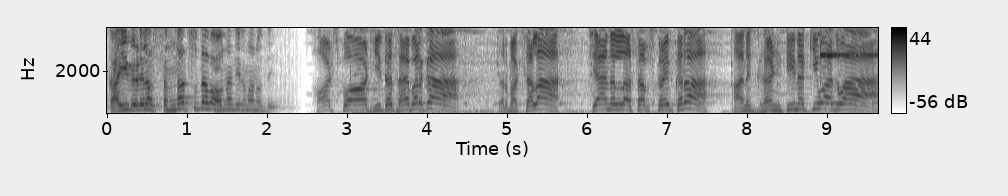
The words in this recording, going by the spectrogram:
काही वेळेला संघात सुद्धा भावना निर्माण होते. हॉटस्पॉट इथंच आहे बर का? तर मग चला चॅनलला सबस्क्राईब करा आणि घंटी नक्की वाजवा.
